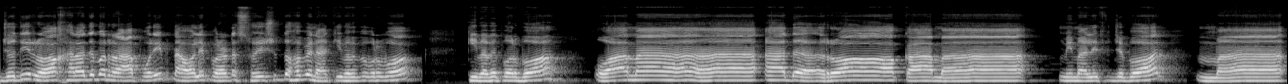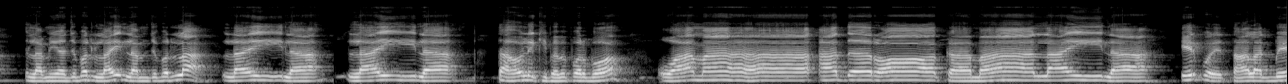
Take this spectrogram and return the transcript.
যদি র খারা যাবার রা পড়ি, তাহলে পড়াটা সহি শুদ্ধ হবে না। কীভাবে পড়ব? কীভাবে পড়ব? ওয়ামা আদ র কামা মিমালিফ জবর মা লামিয়া জবর, লাই, লাম জবর, লা লাইলা লাইলা তাহলে কীভাবে পড়ব? ওয়ামা আদ র কামা লাইলা এরপরে তা লাগবে,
